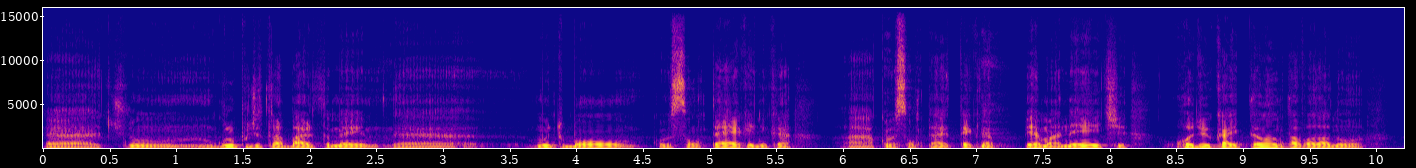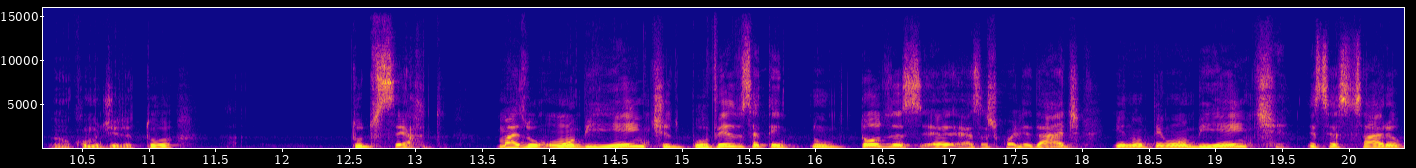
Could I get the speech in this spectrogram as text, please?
é, tinha um, um grupo de trabalho também é, muito bom, comissão técnica, a comissão té- técnica permanente. Rodrigo Caetano estava lá no, no- como diretor. Tudo certo. Mas o, um ambiente, por vezes você tem todas eh, essas qualidades e não tem um ambiente necessário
